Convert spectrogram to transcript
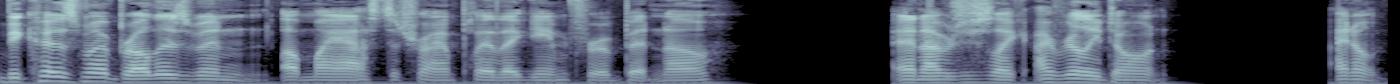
because my brother's been up my ass to try and play that game for a bit now, and I was just like, I really don't, I don't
